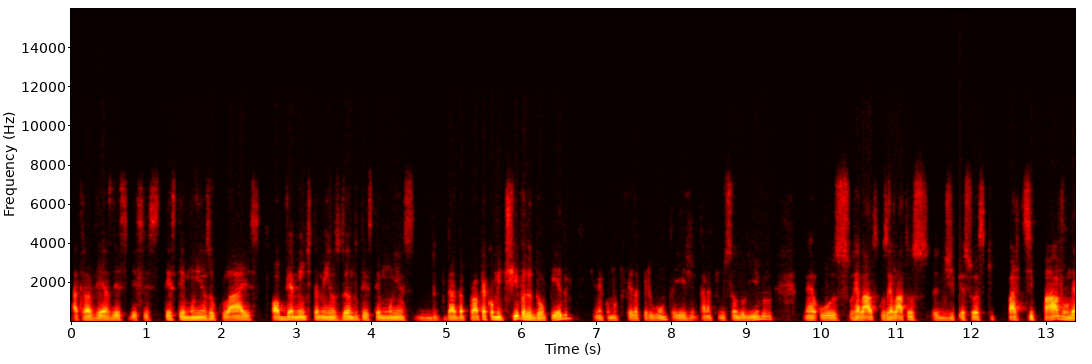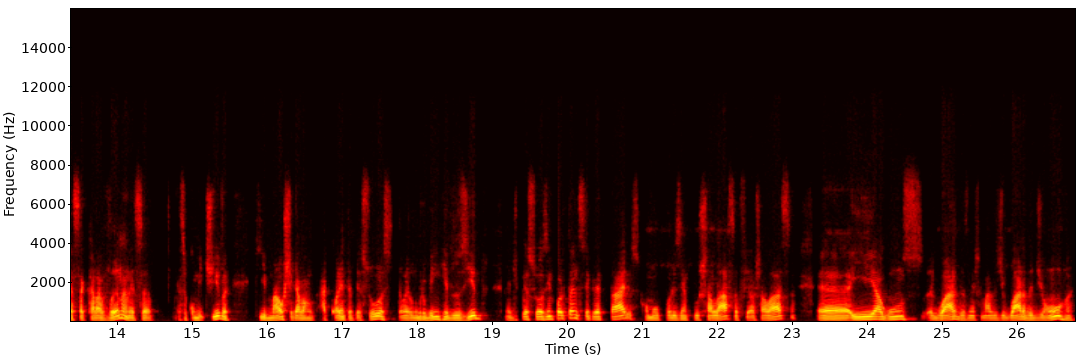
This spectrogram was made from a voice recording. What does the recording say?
através desse, desses testemunhas oculares, obviamente também usando testemunhas do, da, da própria comitiva do Dom Pedro, né, como tu fez a pergunta aí, está na introdução do livro, né, os relatos, os relatos de pessoas que participavam dessa caravana, nessa, comitiva, que mal chegavam a 40 pessoas, então era um número bem reduzido, né, de pessoas importantes, secretários, como, por exemplo, o Chalaça, o fiel Chalaça, é, e alguns guardas, né, chamados de guarda de honra,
